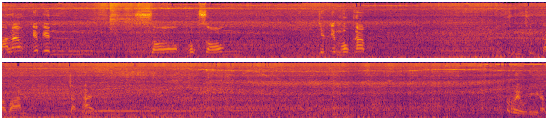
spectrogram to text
มาแล้ว FN 262 7M6 ครับซูบิชิตาหวาน จัดให้เร็วดีครับ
